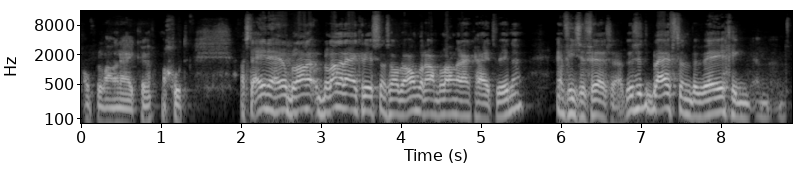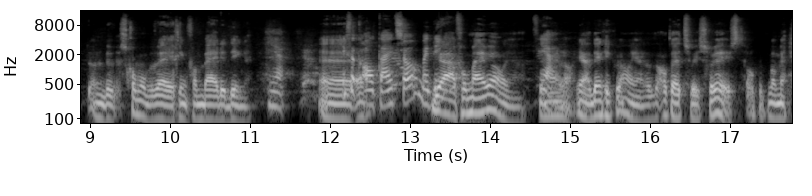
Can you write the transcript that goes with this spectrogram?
op belangrijker. Maar goed, als de ene heel belang- belangrijker is, dan zal de andere aan belangrijkheid winnen. En vice versa. Dus het blijft een beweging, een, een be- schommelbeweging van beide dingen. Ja. Eh, Is dat altijd zo? Met dingen? ja, voor mij wel, ja. Voor Ja. mij wel. Ja, denk ik wel, ja. Dat het altijd zo is geweest. Op het moment,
